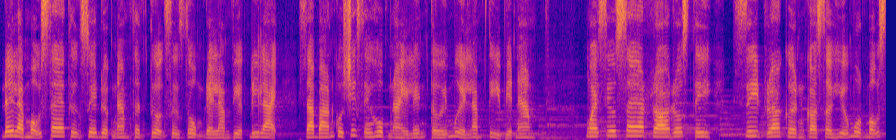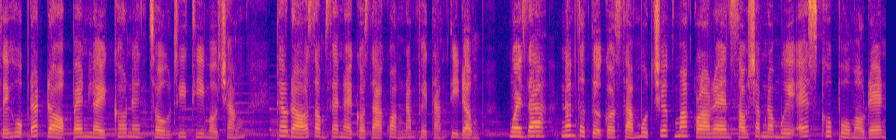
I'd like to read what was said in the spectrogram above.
Đây là mẫu xe thường xuyên được nam thần tượng sử dụng để làm việc đi lại. Giá bán của chiếc giấy hộp này lên tới 15 tỷ Việt Nam. Ngoài siêu xe Royal Rusty, G-Dragon còn sở hữu một mẫu xế hộp đắt đỏ Bentley Continental GT màu trắng. Theo đó, dòng xe này có giá khoảng 5,8 tỷ đồng. Ngoài ra, nam thần tượng còn sắm một chiếc McLaren 650S Coupe màu đen.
